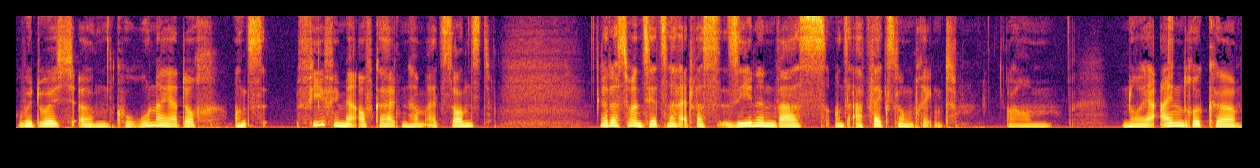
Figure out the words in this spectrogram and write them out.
wo wir durch ähm, Corona ja doch uns viel, viel mehr aufgehalten haben als sonst, ja, dass wir uns jetzt nach etwas sehnen, was uns Abwechslung bringt. Ähm, neue Eindrücke,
